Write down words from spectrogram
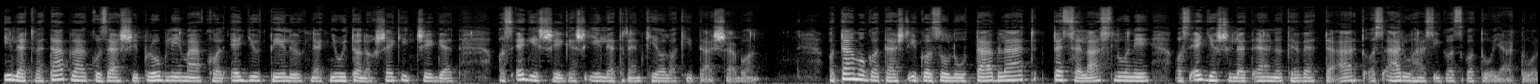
illetve táplálkozási problémákkal együtt élőknek nyújtanak segítséget az egészséges életrend kialakításában. A támogatást igazoló táblát Pece Lászlóné, az Egyesület elnöke vette át az áruház igazgatójától.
